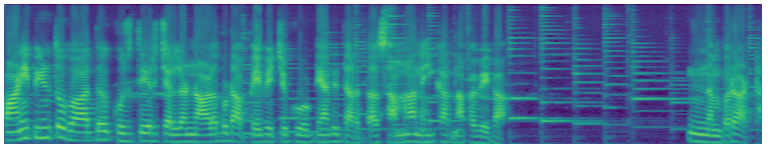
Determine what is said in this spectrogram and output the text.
ਪਾਣੀ ਪੀਣ ਤੋਂ ਬਾਅਦ ਕੁਝ ਦੇਰ ਚੱਲਣ ਨਾਲ ਬੁਢਾਪੇ ਵਿੱਚ ਗੋਡਿਆਂ ਦੇ ਦਰਦ ਦਾ ਸਾਹਮਣਾ ਨਹੀਂ ਕਰਨਾ ਪਵੇਗਾ। ਨੰਬਰ 8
